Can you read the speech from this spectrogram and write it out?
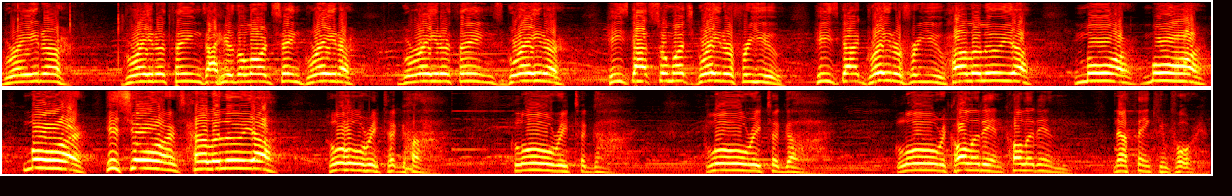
Greater Greater things. I hear the Lord saying, Greater, greater things, greater. He's got so much greater for you. He's got greater for you. Hallelujah. More, more, more. It's yours. Hallelujah. Glory to God. Glory to God. Glory to God. Glory. Call it in. Call it in. Now thank Him for it.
